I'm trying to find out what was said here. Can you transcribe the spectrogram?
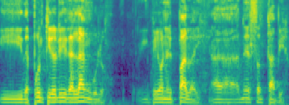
Y después un tiro libre al ángulo. Y pegó en el palo ahí, a Nelson Tapia.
